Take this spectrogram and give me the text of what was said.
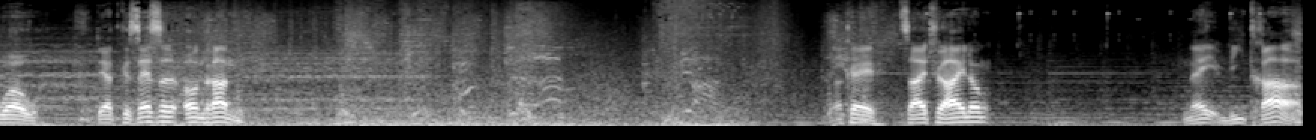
Wow. Der hat gesessen und ran. Okay, Zeit für Heilung. Nee, Vitra.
